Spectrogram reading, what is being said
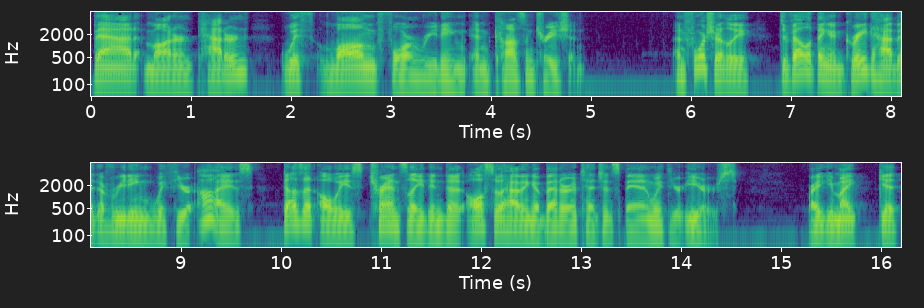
bad modern pattern with long form reading and concentration. Unfortunately, developing a great habit of reading with your eyes doesn't always translate into also having a better attention span with your ears. Right? You might get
